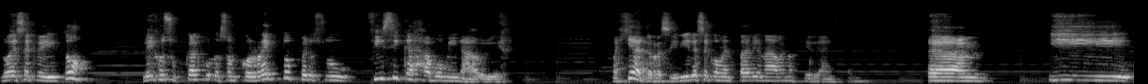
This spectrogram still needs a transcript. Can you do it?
lo desacreditó le dijo sus cálculos son correctos, pero su física es abominable. Imagínate recibir ese comentario nada menos que de Einstein. Em, y,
